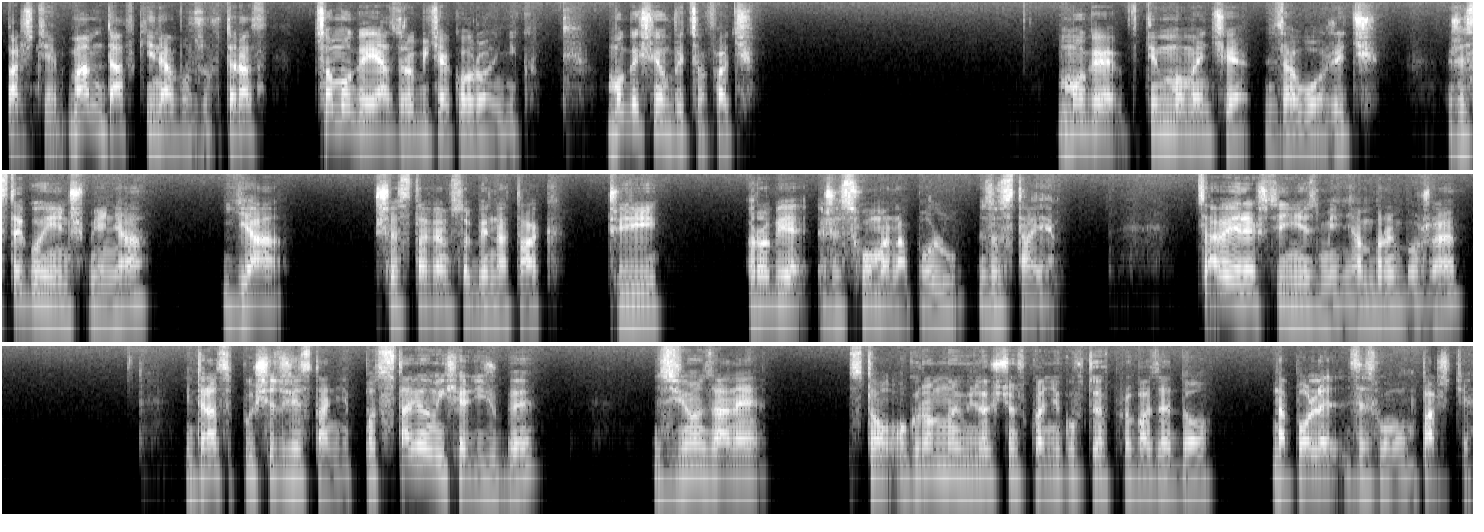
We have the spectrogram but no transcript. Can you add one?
patrzcie, mam dawki nawozów. Teraz co mogę ja zrobić jako rolnik? Mogę się wycofać. Mogę w tym momencie założyć, że z tego jęczmienia ja przestawiam sobie na tak, czyli robię, że słoma na polu zostaje. Całej reszty nie zmieniam, broń Boże. I teraz spójrzcie, co się stanie. Podstawią mi się liczby związane z tą ogromną ilością składników, które wprowadzę do, na pole ze słomą. Patrzcie,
